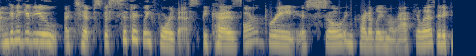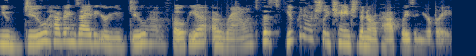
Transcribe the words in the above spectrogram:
I'm going to give you a tip specifically for this because our brain is so incredibly miraculous that if you do have anxiety or you do have a phobia around this, you can actually change the neural pathways in your brain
